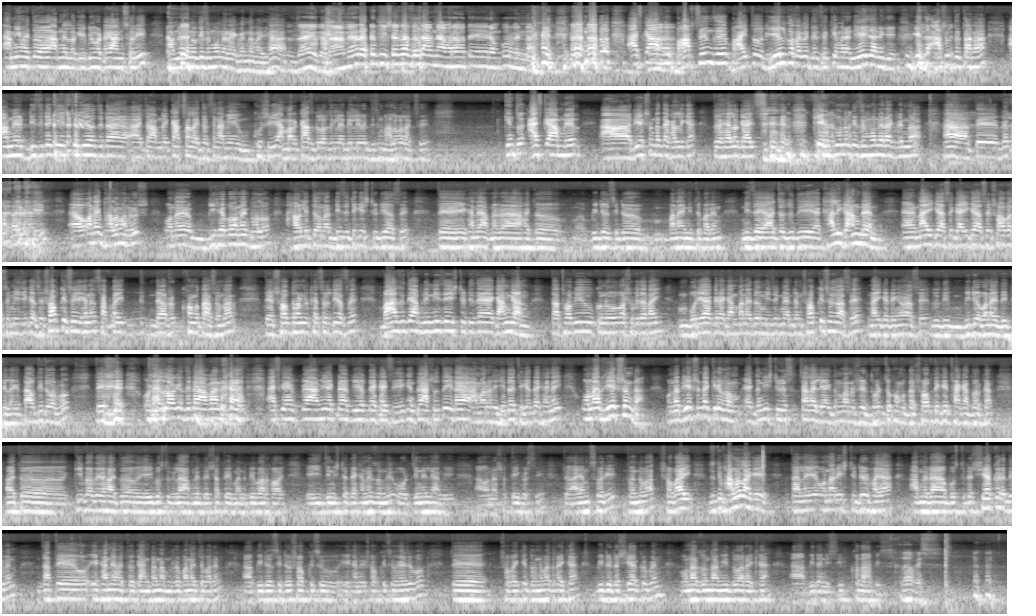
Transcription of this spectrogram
আমি হয়তো আপনার লগে ব্যাপারটা আমি সরি আপনি কোনো কিছু মনে রাখবেন না ভাই হ্যাঁ? যাই হোক আমি আর একটা বিশ্বাস আছে যে আপনি আমার মতে এরকম করবেন না। আজকে আপনি হ্যাঁ। ভাবছেন যে ভাই তো রিয়েল কথা কইতেছে ক্যামেরা নিয়েই জানে কি? কিন্তু আসলে তো তা না। আপনি ডিজিটাল স্টুডিও যেটা হয়তো আপনি কাজ চালাইতেছেন আমি খুশি আমার কাজগুলো যেগুলো ডেলিভারি দিয়েছেন ভালো লাগছে। কিন্তু আজকে আপনার রিয়াকশনটা দেখার লিগা তো হ্যালো গাইস কেউ কোনো কিছু মনে রাখবেন না। হ্যাঁ তো ব্যাপারটা কি অনেক ভালো মানুষ, ওনার বিহেভও অনেক ভালো। হাওলিতে ওনার ডিজিটাল স্টুডিও আছে, তো এখানে আপনারা হয়তো ভিডিও সিডিও বানায় নিতে পারেন। নিজে হয়তো যদি খালি গান দেন নায়িকা আছে, গায়িকা আছে, সব আছে মিউজিক আছে সব কিছু এখানে সাপ্লাই দেওয়ার ক্ষমতা আছে ওনার। তো সব ধরনের ফ্যাসিলিটি আছে। বা যদি আপনি নিজে স্টুডিওতে গান গান তাতে হবেও কোনো অসুবিধা নাই। বরিয়া করে গান বানাই দেবো মিউজিক মেনটেন সব কিছু আছে নাই টেঙ্গাও আছে, যদি ভিডিও বানাই দিতে লাগে তাও দিতে পারব। তো ওনার লগে যেটা আমার, আজকে আমি একটা বিহেভ দেখাইছি, কিন্তু আসলে এটা আমার হৃদয় থেকে দেখায় নাই। ওনার রিয়েকশনটা ওনার রিয়াকশনটা কীরকম? একজন স্টুডিও চালাইলে একজন মানুষের ধৈর্য ক্ষমতা সব দিকে থাকা দরকার। হয়তো কীভাবে হয়তো এই বস্তুগুলো আপনাদের সাথে মানে ব্যবহার হয়, এই জিনিসটা দেখানোর জন্য অরিজিনালি আমি ওনার সাথেই করছি। তো আই এম সরি ধন্যবাদ। সবাই যদি ভালো লাগে, তাহলে ওনার স্টুডিওর হয়া আপনারা বস্তুটা শেয়ার করে দিবেন, যাতে এখানে হয়তো গান টান আপনারা বানাইতে পারেন। ভিডিও সিডিও সব কিছু এখানে সব কিছু হয়ে যাব। তো সবাইকে ধন্যবাদ, রাইখা। ভিডিওটা শেয়ার করবেন। ওনার জন্য আমি দোয়া, রাইখা। বিদায় নিচ্ছি। খোদা হাফিজ। খোদা হাফেজ।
